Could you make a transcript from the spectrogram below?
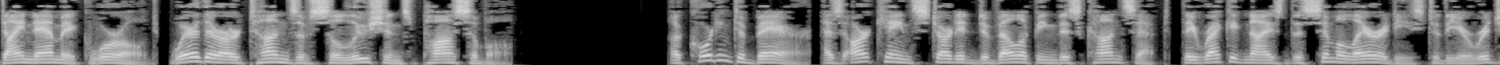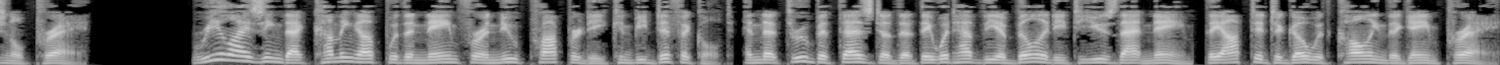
dynamic world, where there are tons of solutions possible." According to Bare, as Arkane started developing this concept, they recognized the similarities to the original Prey. Realizing that coming up with a name for a new property can be difficult, and that through Bethesda that they would have the ability to use that name, they opted to go with calling the game Prey.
